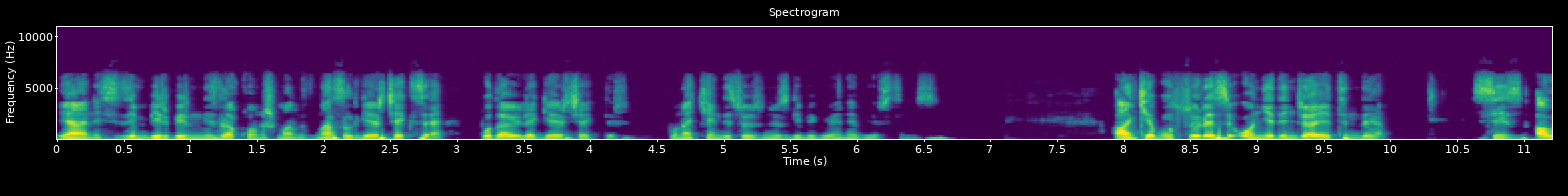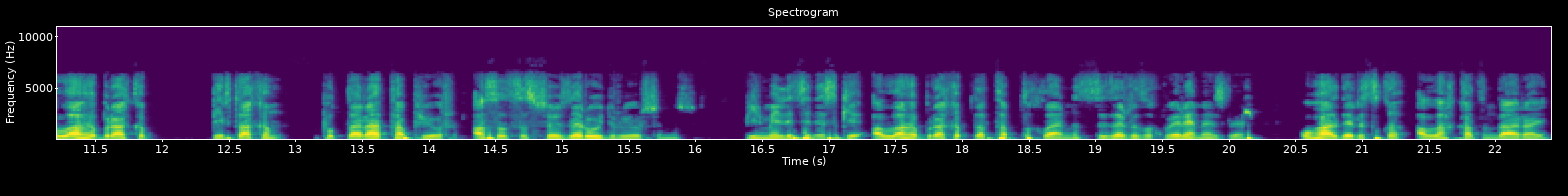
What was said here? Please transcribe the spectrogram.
Yani sizin birbirinizle konuşmanız nasıl gerçekse bu da öyle gerçektir. Buna kendi sözünüz gibi güvenebilirsiniz. Ankebut suresi 17. ayetinde siz Allah'ı bırakıp bir takım putlara tapıyor, asılsız sözler uyduruyorsunuz. Bilmelisiniz ki Allah'ı bırakıp da taptıklarınız size rızık veremezler. O halde rızkı Allah katında arayın.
